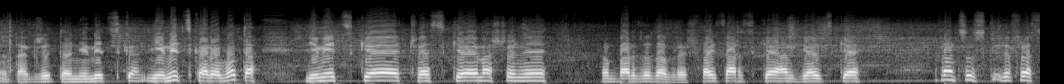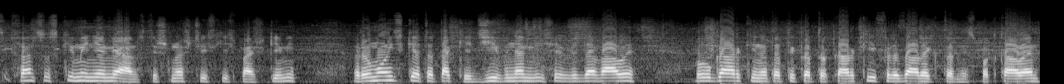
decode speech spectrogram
No także to niemiecka, niemiecka robota, niemieckie, czeskie maszyny są bardzo dobre. Szwajcarskie, angielskie. Fras- francuskimi nie miałem styczności z hiszpańskimi. Rumuńskie to takie dziwne mi się wydawały, Bułgarki, no to tylko tokarki, frezarek to nie spotkałem.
